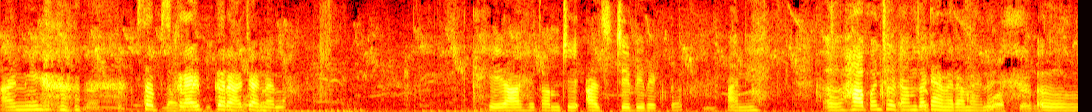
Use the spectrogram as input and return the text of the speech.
आणि सबस्क्राईब करा चॅनलला हे आहेत आमचे आजचे डिरेक्टर आणि हा पण छोटा आमचा कॅमेरामॅन आहे.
